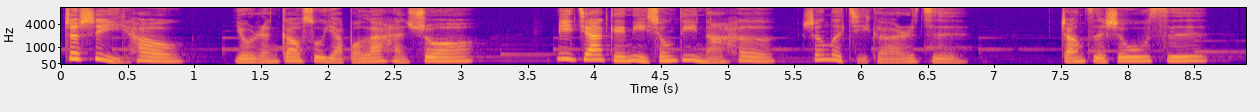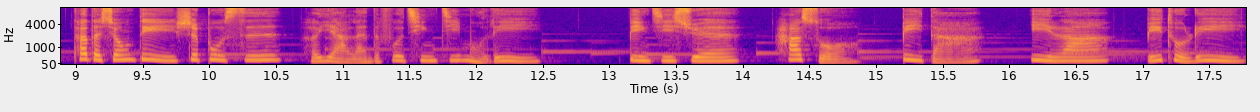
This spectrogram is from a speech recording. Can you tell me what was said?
这事以后，有人告诉亚伯拉罕说：“密迦给你兄弟拿鹤生了几个儿子，长子是乌斯，他的兄弟是布斯和亚兰的父亲基母利，并基薛、哈索、毕达。”易拉、比土利、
